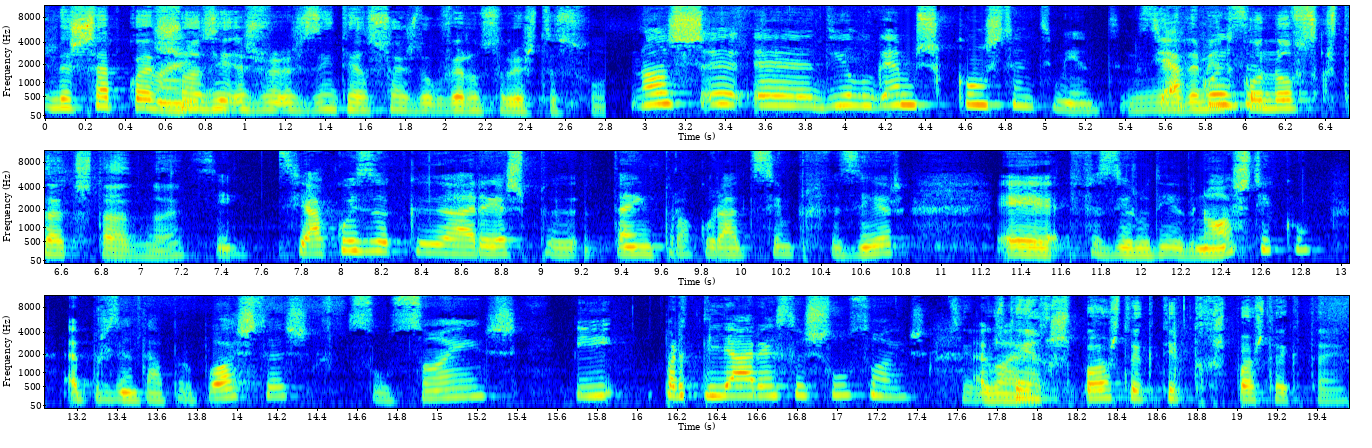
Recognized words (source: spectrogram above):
Mas sabe quais é? são as, as, intenções do Governo sobre este assunto? Nós uh, uh, dialogamos constantemente. Nomeadamente coisa... com o novo Secretário de Estado, não é? Sim. Se há coisa que a Aresp tem procurado sempre fazer é fazer o diagnóstico, apresentar propostas, soluções e partilhar essas soluções. Sim, Agora, tem resposta? Que tipo de resposta é que tem?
